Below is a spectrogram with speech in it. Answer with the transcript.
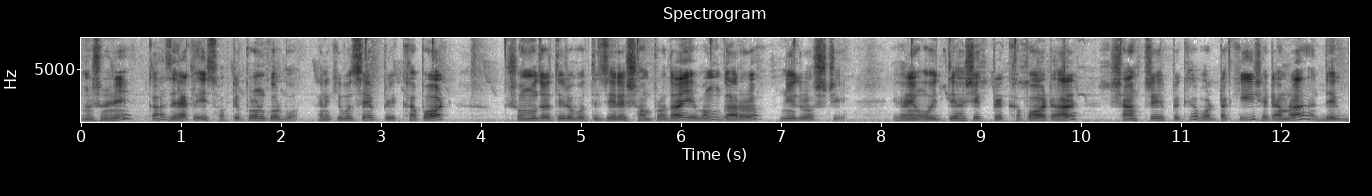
অনুশীলনী কাজ এক, এই শখটি পূরণ করব। এখানে কি বলছে? প্রেক্ষাপট, সমুদ্র তীরবর্তী জেলের সম্প্রদায় এবং গারো নৃগোষ্ঠী। এখানে ঐতিহাসিক প্রেক্ষাপট আর সাংস্কৃতিক প্রেক্ষাপটটা কি সেটা আমরা দেখব।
